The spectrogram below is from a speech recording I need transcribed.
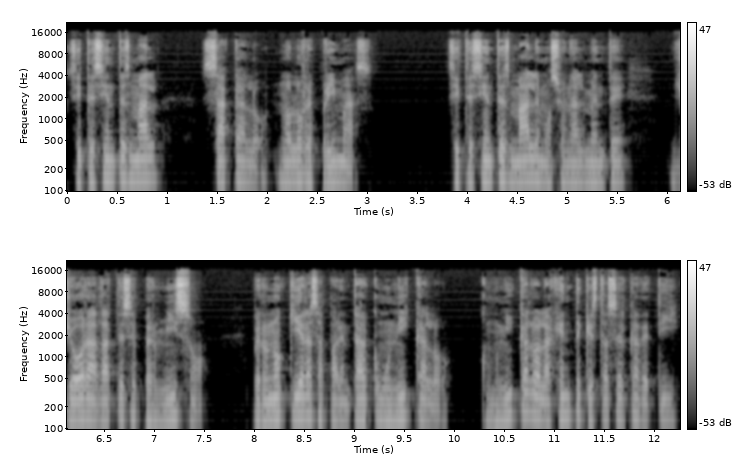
Si te sientes mal, sácalo, no lo reprimas. Si te sientes mal emocionalmente, llora, date ese permiso, pero no quieras aparentar, comunícalo, comunícalo a la gente que está cerca de ti,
